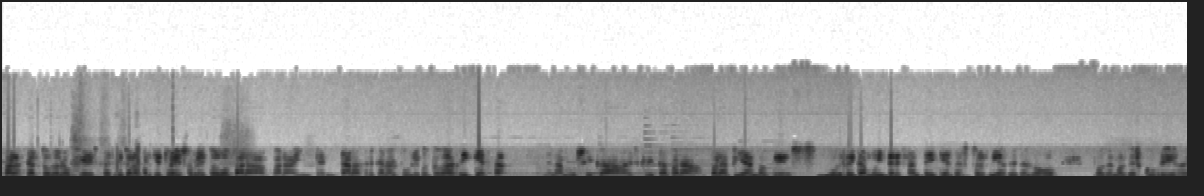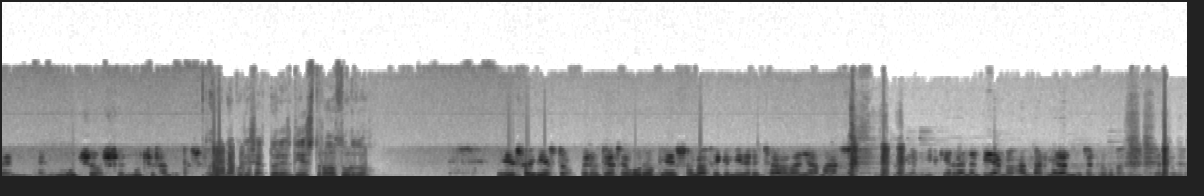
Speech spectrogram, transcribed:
para hacer todo lo que está escrito en la partitura y sobre todo para, para intentar acercar al público toda la riqueza de la música escrita para, para piano, que es muy rica, muy interesante y que en estos días, desde luego, podemos descubrir en, muchos, en muchos ámbitos. una curiosidad, ¿tú eres diestro o zurdo? Eh, soy diestro, pero te aseguro que eso no hace que mi derecha vaya más que mi izquierda en el piano. Ambas me dan muchas preocupaciones.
